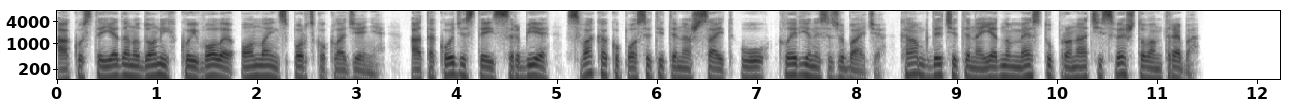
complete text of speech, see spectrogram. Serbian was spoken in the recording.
Ako ste jedan od onih koji vole online sportsko klađenje, a takođe ste iz Srbije, svakako posetite naš sajt u klerionesezobajđa.com gde ćete na jednom mestu pronaći sve što vam treba.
